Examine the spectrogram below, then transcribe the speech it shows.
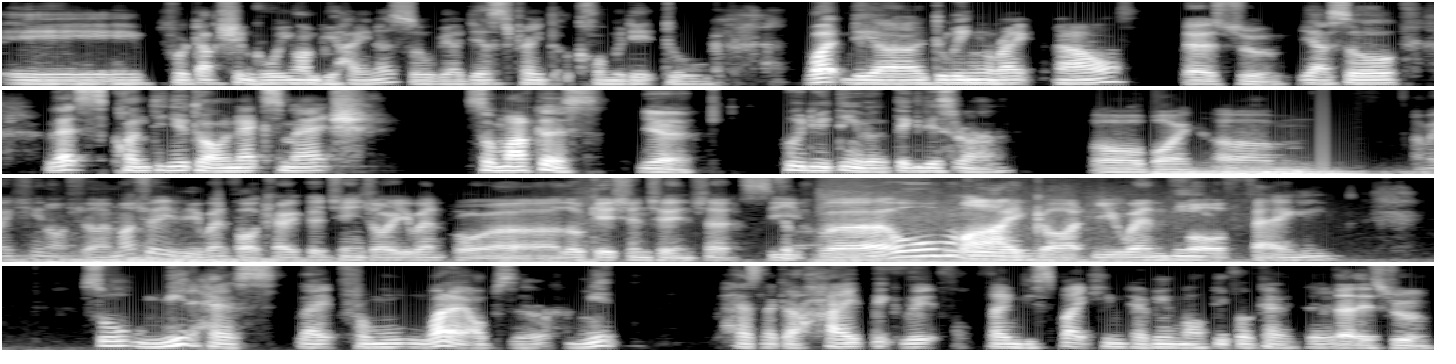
a production going on behind us, so we are just trying to accommodate to what they are doing right now. That's true. Yeah, so let's continue to our next match. So Marcus, Yeah. who do you think will take this round? Oh boy. Um, I'm actually not sure. I'm not sure if he went for a character change or he went for a location change. Let's see. If, uh, oh my god, he went Meat. for Fang. So Meat has like from what I observe, Meat has like a high pick rate for Fang despite him having multiple characters. That is true.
